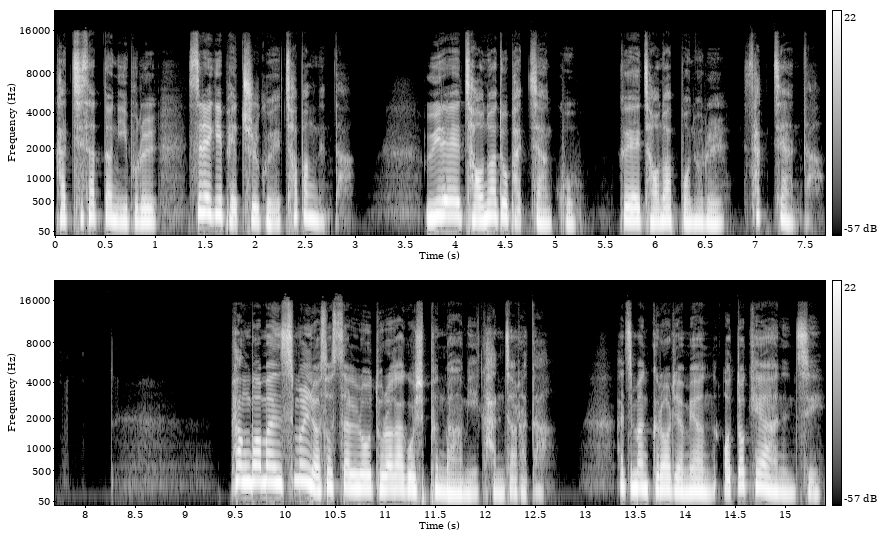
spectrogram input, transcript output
같이 샀던 이불을 쓰레기 배출구에 처박는다. 윌의 전화도 받지 않고 그의 전화번호를 삭제한다. 평범한 26살로 돌아가고 싶은 마음이 간절하다. 하지만 그러려면 어떻게 해야 하는지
